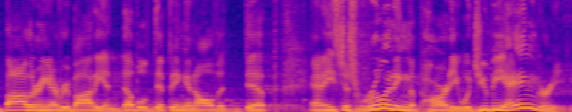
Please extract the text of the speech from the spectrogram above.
bothering everybody and double dipping dipping in all the dip, and he's just ruining the party, would you be angry?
